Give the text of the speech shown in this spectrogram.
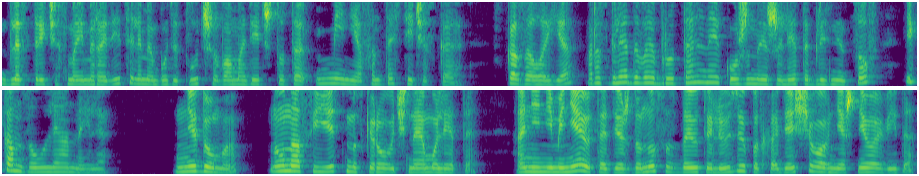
Для встречи с моими родителями будет лучше вам одеть что-то менее фантастическое, сказала я, разглядывая брутальные кожаные жилеты близнецов и камзол Леонеля. «Не думаю. Но у нас есть маскировочные амулеты. Они не меняют одежду, но создают иллюзию подходящего внешнего вида»,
